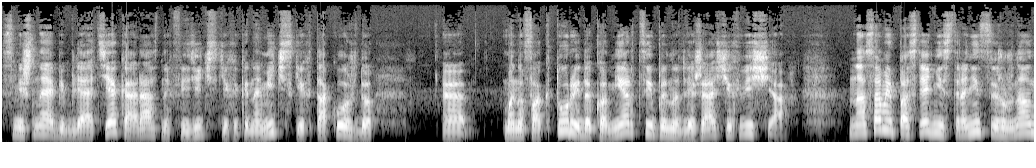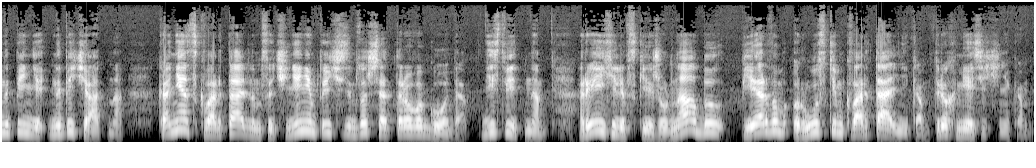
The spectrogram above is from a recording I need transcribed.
«Смешная библиотека разных физических экономических экономических, також до э, мануфактуры и до коммерции принадлежащих вещах. На самой последней странице журнала напечатано «Конец квартальным сочинением 1762 года». Действительно, Рейхелевский журнал был первым русским квартальником, трехмесячником.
